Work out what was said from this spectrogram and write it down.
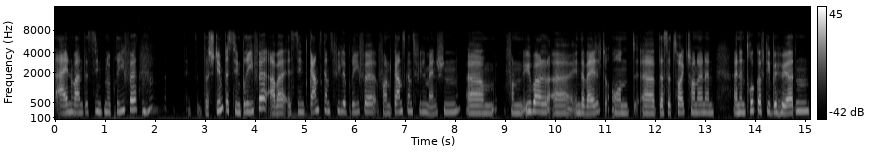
Einwand, es sind nur Briefe. Mhm das stimmt, es sind Briefe, aber es sind ganz, ganz viele Briefe von ganz, ganz vielen Menschen ähm, von überall äh, in der Welt und äh, das erzeugt schon einen, einen Druck auf die Behörden.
